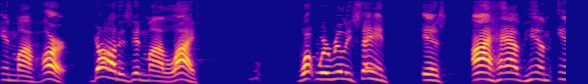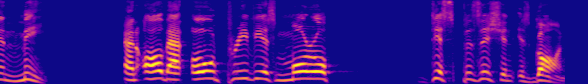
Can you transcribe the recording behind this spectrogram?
in my heart, God is in my life, what we're really saying is, I have Him in me and all that old previous moral disposition is gone.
